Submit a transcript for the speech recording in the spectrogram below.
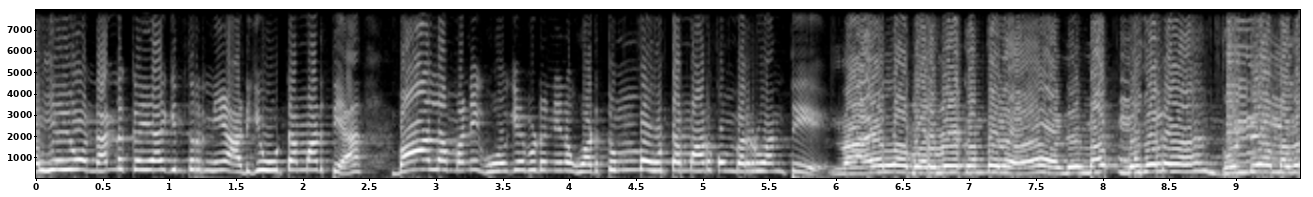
ಅಯ್ಯಯ್ಯೋ ನನ್ನ ಕೈಯಾಗಿದ್ರ ನೀ ಅಡಿಗೆ ಊಟ ಮಾಡ್ತೀಯ? ಬಾಲ ಮನೆಗೆ ಹೋಗೇ ಬಿಡು ನಿನಗೆ ಹೊಟ್ಟೆ ತುಂಬ ಊಟ ಮಾಡ್ಕೊಂಡ್ ಬರುವಂತಿ ನಾ ಎಲ್ಲ ಬರ್ಬೇಕಂತ ನಿಮ್ಮ ಅಪ್ಪ ಮುದರ ಗುಂಡಿಯ ಮಗ.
